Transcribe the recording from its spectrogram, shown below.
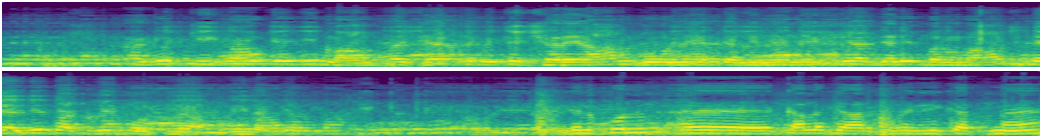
ਅੱਗੇ ਕੀ ਕਹੋਗੇ ਜੀ? ਮਾਨਸਾ ਸ਼ਹਿਰ ਦੇ ਵਿੱਚ ਸ਼ਰੇਆਮ ਗੋਲੀਆਂ ਚੱਲੀਆਂ ਨੇ ਕਿ ਜਿਹੜੇ ਬਦਮਾਸ਼ ਨੇ, ਅਜੇ ਤੱਕ ਵੀ ਪੁਲਿਸ ਦੇ ਹੱਥ ਨਹੀਂ ਬਿਲਕੁਲ ਕੱਲ 4 ਵਜੇ ਦੀ ਘਟਨਾ ਹੈ।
